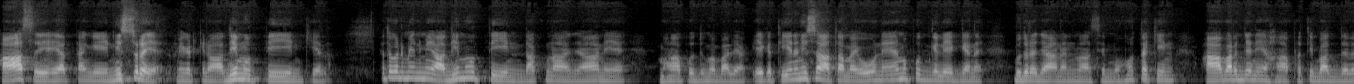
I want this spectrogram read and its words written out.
ආසය, ඒ අත්තන්ගේ නිස්සරය මේකට කියනවා අධිමුත්තීන් කියලා. එතකොට මෙන්න මේ අධිමුත්තීන් දක්නා ඥානය මහා පුදුම බලයක්. ඒක තියෙන නිසා තමයි ඕනෑම පුද්ගලයෙක් ගැන බුදුරජාණන් වහන්සේ මොහොතකින් ආවර්ජනය හා ප්‍රතිබද්ධව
